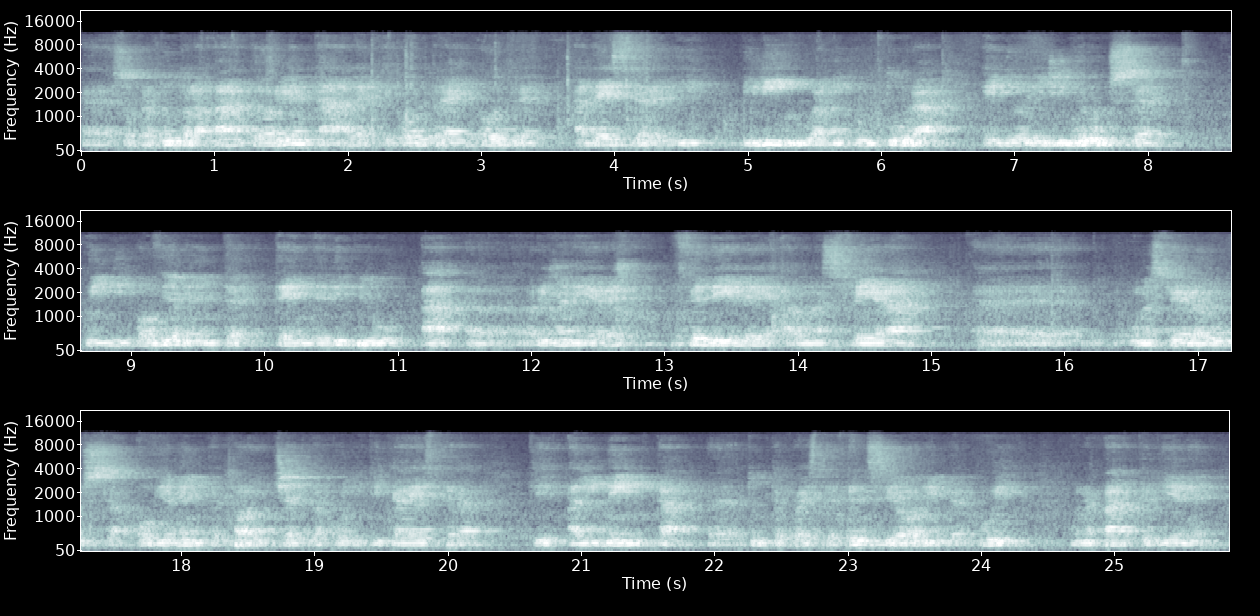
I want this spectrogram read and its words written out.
eh, soprattutto la parte orientale, che oltre, oltre ad essere di, di lingua, di cultura e di origini russe, quindi ovviamente tende di più a eh, rimanere fedele a una sfera, eh, una sfera russa. Ovviamente poi c'è la politica estera che alimenta eh, tutte queste tensioni, per cui una parte viene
